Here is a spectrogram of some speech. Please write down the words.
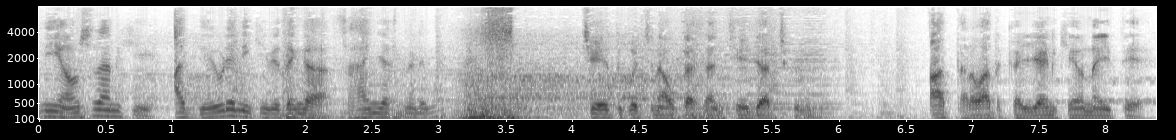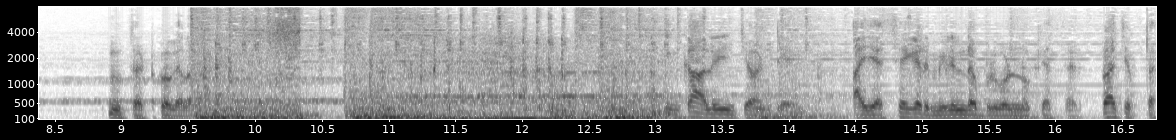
నీ అవసరానికి ఆ దేవుడే నీకు ఈ విధంగా సహాయం చేస్తున్నాడేమో. చేతికొచ్చిన అవకాశాన్ని చేజార్చుకుని ఆ తర్వాత కళ్యాణ్కి ఏమన్నా అయితే నువ్వు తట్టుకోగలవా? ఇంకా ఆలోచించావంటే ఆ ఎస్ఐ గారు మిగిలిన డబ్బులు కూడా నొక్కేస్తాడు. రా చెప్తా.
